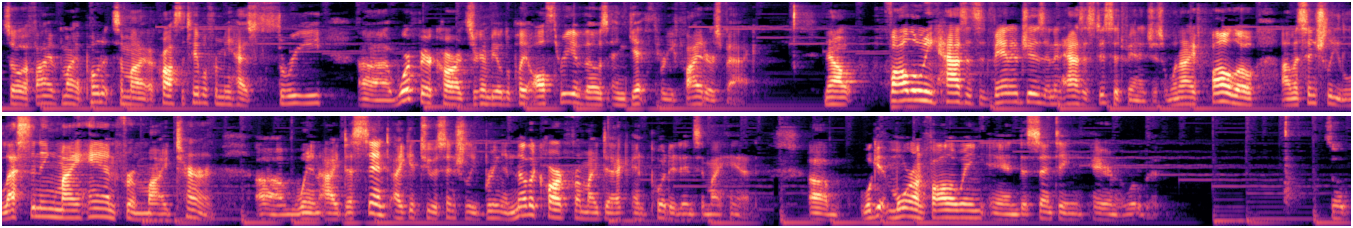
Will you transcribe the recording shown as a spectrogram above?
So if I have my opponent to my across the table from me has three uh, warfare cards, they're going to be able to play all three of those and get three fighters back. Now, following has its advantages and it has its disadvantages. When I follow, I'm essentially lessening my hand from my turn. Um, when I dissent, I get to essentially bring another card from my deck and put it into my hand. Um, we'll get more on following and dissenting here in a little bit. So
